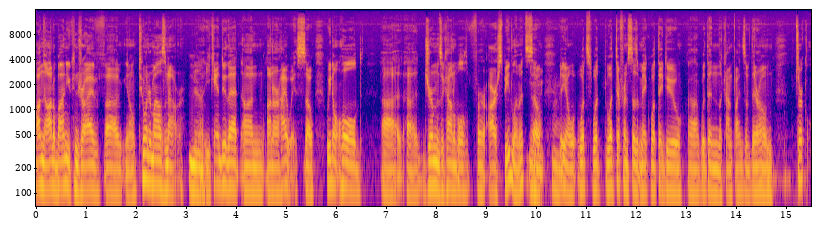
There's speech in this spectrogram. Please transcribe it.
on the autobahn, you can drive, uh, you know, 200 miles an hour. Yeah. Uh, you can't do that on on our highways. So we don't hold uh, uh, Germans accountable for our speed limits. So right, right. you know, what's what what difference does it make what they do uh, within the confines of their own circle?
